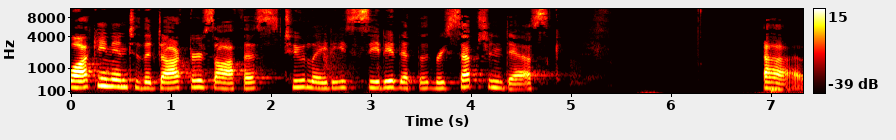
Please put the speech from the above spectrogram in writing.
Walking into the doctor's office, two ladies seated at the reception desk uh,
